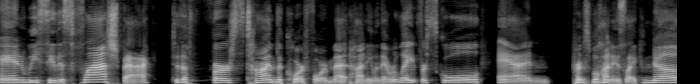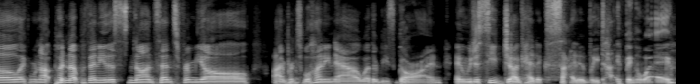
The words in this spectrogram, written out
And we see this flashback to the first time the core four met Honey when they were late for school. And Principal Honey's like, no, like, we're not putting up with any of this nonsense from y'all. I'm Principal Honey now, Weatherbee's gone. And we just see Jughead excitedly typing away.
